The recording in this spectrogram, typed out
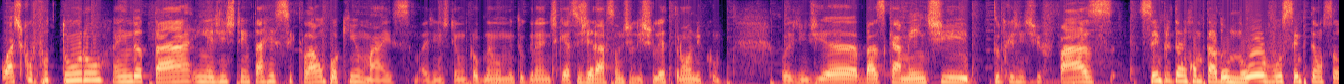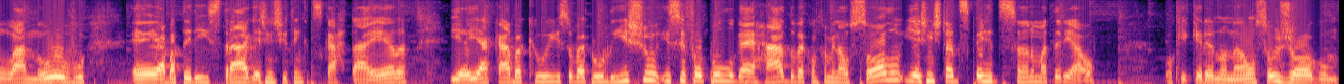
eu acho que o futuro ainda tá em a gente tentar reciclar um pouquinho mais. A gente tem um problema muito grande que é essa geração de lixo eletrônico. Hoje em dia, basicamente, tudo que a gente faz sempre tem um computador novo, sempre tem um celular novo, é, a bateria estraga, a gente tem que descartar ela, e aí acaba que isso vai para o lixo, e se for para o lugar errado, vai contaminar o solo, e a gente está desperdiçando material. Porque, querendo ou não, se eu jogo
